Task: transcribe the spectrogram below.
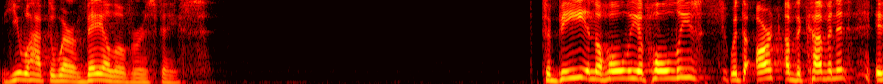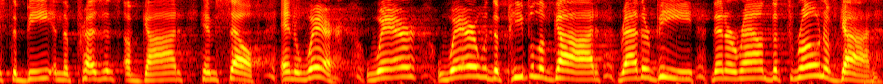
He will have to wear a veil over his face. To be in the Holy of Holies with the Ark of the Covenant is to be in the presence of God Himself. And where? Where? Where would the people of God rather be than around the throne of God?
